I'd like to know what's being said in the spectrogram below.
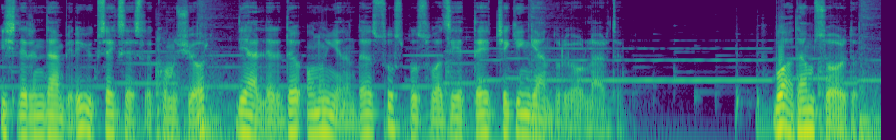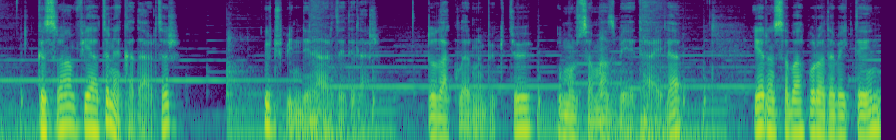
İşlerinden biri yüksek sesle konuşuyor, diğerleri de onun yanında sus pus vaziyette çekingen duruyorlardı. Bu adam sordu. Kısrağın fiyatı ne kadardır? Üç bin dinar dediler. Dudaklarını büktü, umursamaz bir edayla Yarın sabah burada bekleyin,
